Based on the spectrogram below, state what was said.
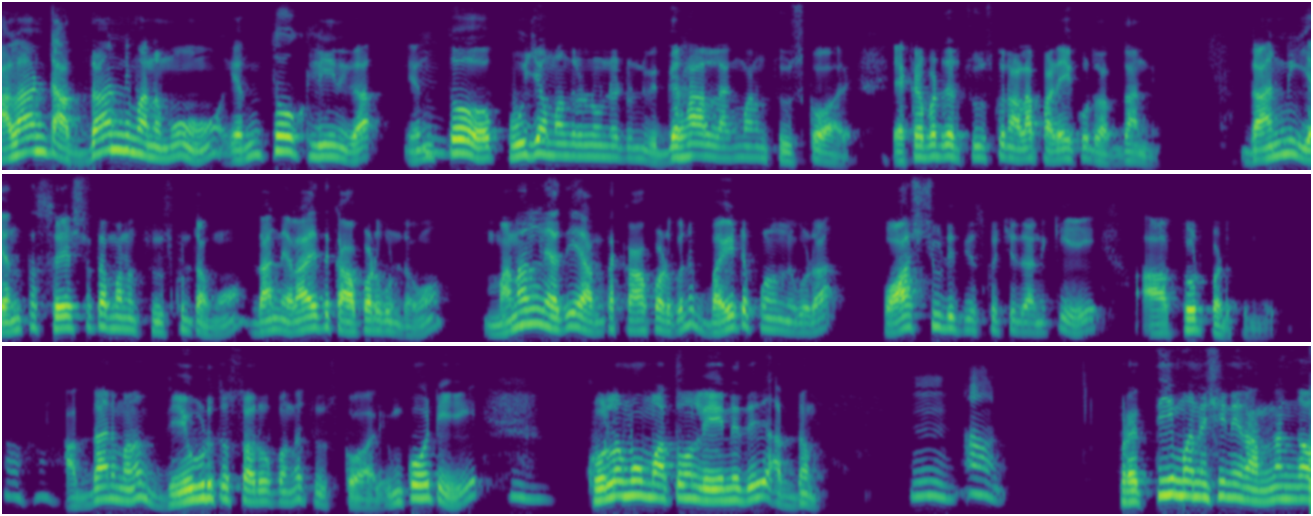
అలాంటి అద్దాన్ని మనము ఎంతో క్లీన్గా ఎంతో పూజా మందిరంలో ఉన్నటువంటి విగ్రహాలలాగా మనం చూసుకోవాలి. ఎక్కడ పడితే చూసుకుని అలా పడేయకూడదు అద్దాన్ని. దాన్ని ఎంత శ్రేష్టత మనం చూసుకుంటామో దాన్ని ఎలా అయితే కాపాడుకుంటామో మనల్ని అది అంత కాపాడుకొని బయట పనులను కూడా పాజిటివిటీ తీసుకొచ్చేదానికి ఆ తోడ్పడుతుంది. అద్దాన్ని మనం దేవుడితో స్వరూపంగా చూసుకోవాలి. ఇంకోటి కులము మతం లేనిది అవును. ప్రతి మనిషి నేను అందంగా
